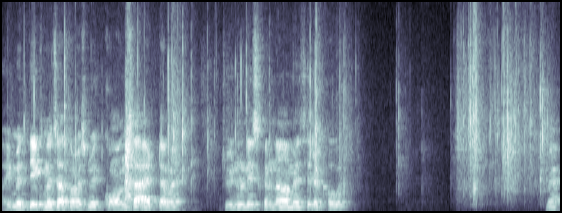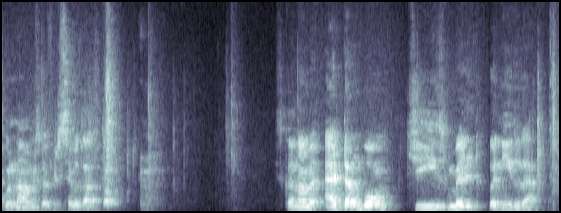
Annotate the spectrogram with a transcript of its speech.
भाई, मैं देखना चाहता हूँ इसमें कौन सा आइटम है जो इन्होंने इसका नाम ऐसे रखा हुआ है। मैं आपको नाम इसका फिर से बताता हूँ। इसका नाम है atom bomb cheese melt paneer wrap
